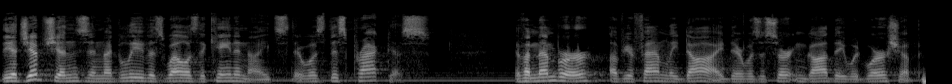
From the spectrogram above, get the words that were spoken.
The Egyptians, and I believe as well as the Canaanites, there was this practice. If a member of your family died, there was a certain God they would worship.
